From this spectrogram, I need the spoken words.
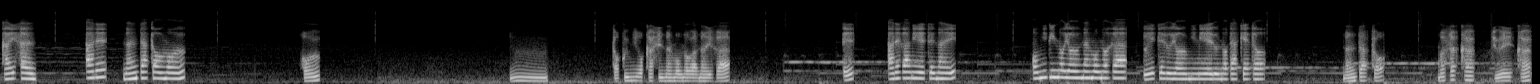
解散。あれ、なんだと思う？ほう？うーん。特におかしなものはないが？えあれが見えてない？鬼火のようなものが、浮いてるように見えるのだけど。なんだと？まさか、樹影か？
